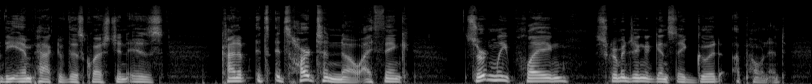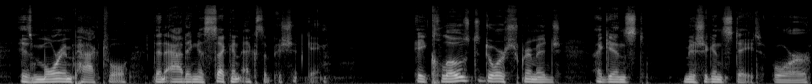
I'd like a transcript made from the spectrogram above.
the impact of this question is kind of it's it's hard to know. I think Certainly, playing scrimmaging against a good opponent is more impactful than adding a second exhibition game. A closed door scrimmage against Michigan State or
